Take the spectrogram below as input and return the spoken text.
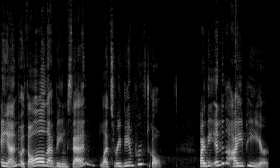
And with all that being said, let's read the improved goal. By the end of the IEP year,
